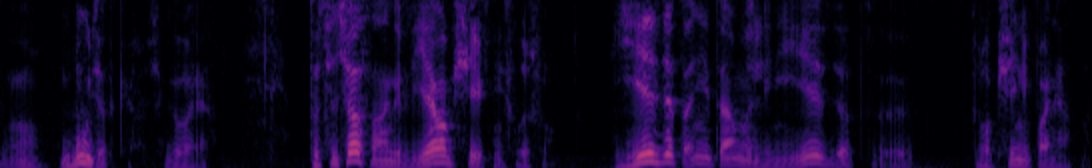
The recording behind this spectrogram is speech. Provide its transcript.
ну, будет, короче говоря. То сейчас она говорит, я вообще их не слышу. Ездят они там или не ездят, э, вообще непонятно.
